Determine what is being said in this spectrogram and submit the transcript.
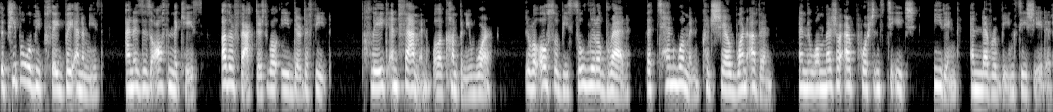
The people will be plagued by enemies, and as is often the case, other factors will aid their defeat. Plague and famine will accompany war. There will also be so little bread that ten women could share one oven, and they will measure out portions to each, eating and never being satiated.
